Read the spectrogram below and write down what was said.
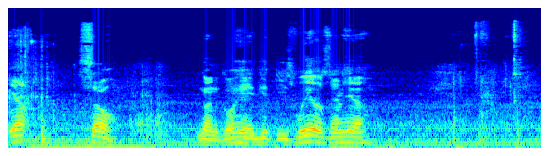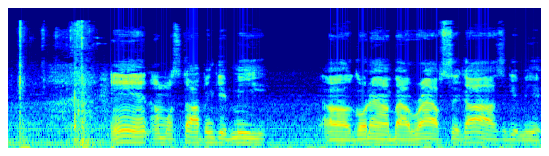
Yep. So, I'm gonna go ahead and get these wheels in here. And I'm gonna stop and get me, uh, go down by Ralph Cigars and get me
